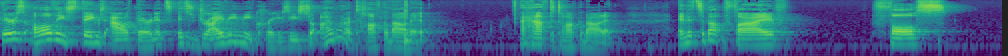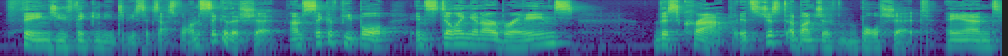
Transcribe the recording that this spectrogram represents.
there's all these things out there and it's it's driving me crazy. So I want to talk about it. I have to talk about it. And it's about five false things you think you need to be successful. I'm sick of this shit. I'm sick of people instilling in our brains this crap. It's just a bunch of bullshit. And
